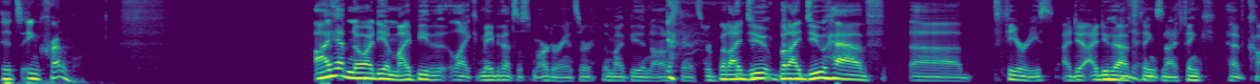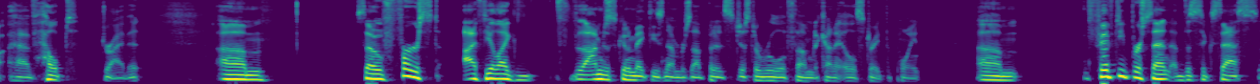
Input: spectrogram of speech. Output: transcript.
It's incredible. I have no idea. Might be the, like maybe that's a smarter answer. That might be an honest answer. But I do. But I do have uh, theories. I do. I do have okay. things that I think have have helped drive it. Um, So first, I feel like I'm just going to make these numbers up, but it's just a rule of thumb to kind of illustrate the point. Um, 50% of the success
